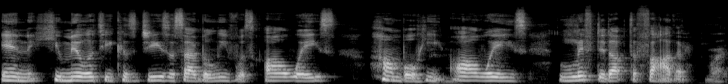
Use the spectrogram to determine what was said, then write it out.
in humility, because Jesus, I believe, was always humble. He always lifted up the Father. Right.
